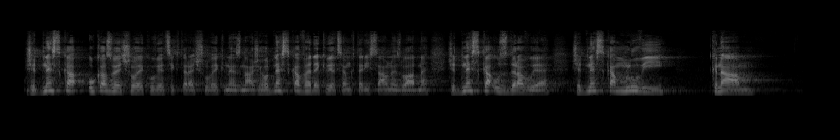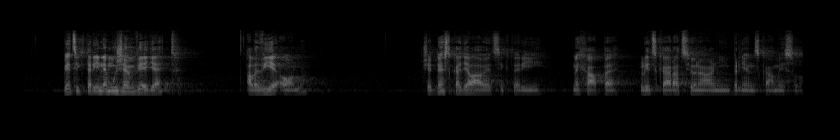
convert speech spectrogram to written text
že dneska ukazuje člověku věci, které člověk nezná, že ho dneska vede k věcem, který sám nezvládne, že dneska uzdravuje, že dneska mluví k nám věci, které nemůžeme vědět, ale ví je on. Že dneska dělá věci, které nechápe lidská racionální brněnská mysl.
